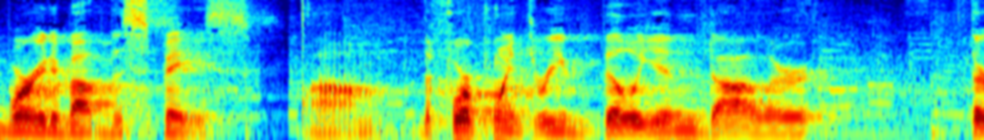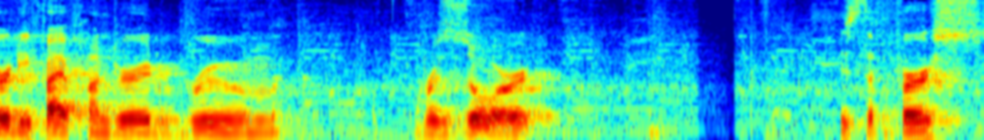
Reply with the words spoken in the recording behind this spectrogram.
worried about the space. Um, the $4.3 billion, 3,500 room resort is the first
